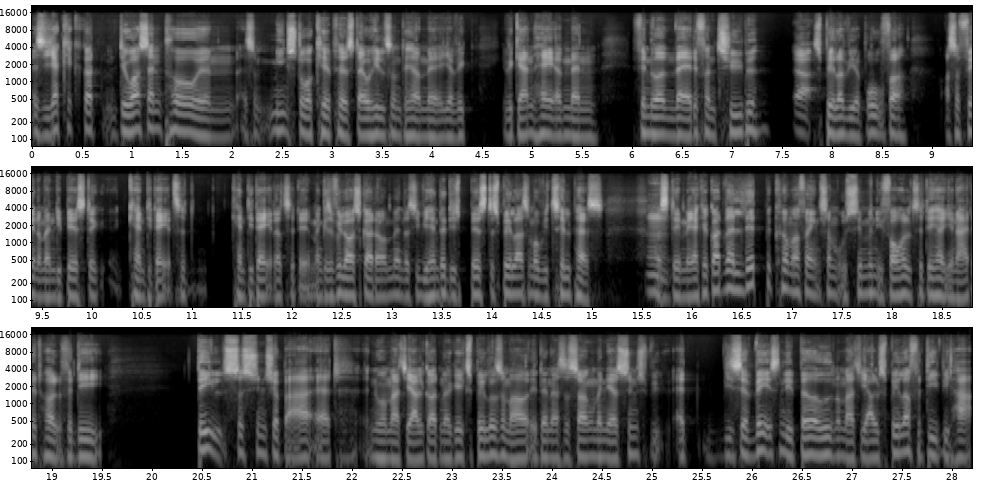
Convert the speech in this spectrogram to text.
Altså, jeg kan godt... Det er jo også an på... Øhm, altså, min store kæphest er jo hele tiden det her med, jeg vil, jeg vil gerne have, at man finder ud af, hvad er det for en type Ja. spiller, vi har brug for, og så finder man de bedste kandidater til, kandidater til det. Man kan selvfølgelig også gøre det omvendt og sige, vi henter de bedste spillere, så må vi tilpasse mm. os det. Men jeg kan godt være lidt bekymret for en som Osimhen i forhold til det her United-hold, fordi dels så synes jeg bare, at nu har Martial godt nok ikke spillet så meget i den her sæson, men jeg synes, at vi ser væsentligt bedre ud, når Martial spiller, fordi vi har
